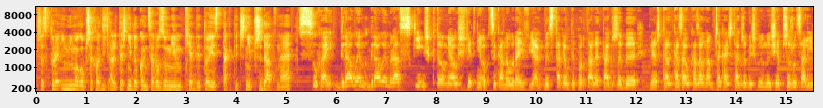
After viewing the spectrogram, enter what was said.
przez które inni mogą przechodzić, ale też nie do końca rozumiem, kiedy to jest taktycznie przydatne. Słuchaj, grałem, grałem raz z kimś, kto miał świetnie obcykaną rave. Jakby stawiał te portale tak, żeby, wiesz, ka- kazał, kazał nam czekać tak, żebyśmy my się przerzucali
